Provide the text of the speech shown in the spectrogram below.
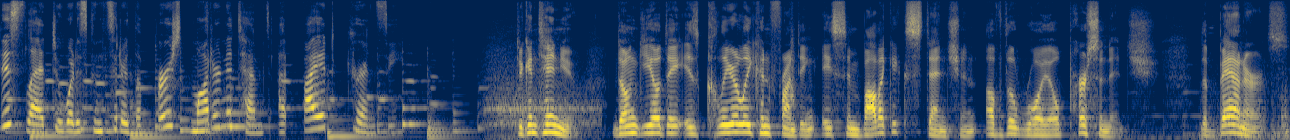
This led to what is considered the first modern attempt at fiat currency. To continue, Don Quixote is clearly confronting a symbolic extension of the royal personage. The banners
